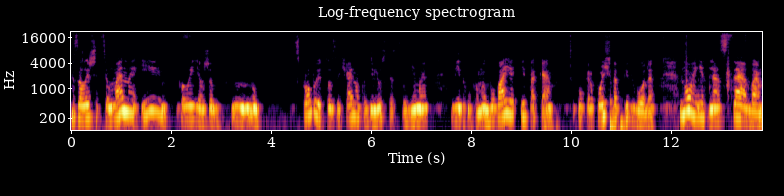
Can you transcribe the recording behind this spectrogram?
залишиться в мене, і коли я вже ну, спробую, то, звичайно, поділюся своїми відгуками. Буває і таке. Укрпочта підводи. Ну і для себе,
